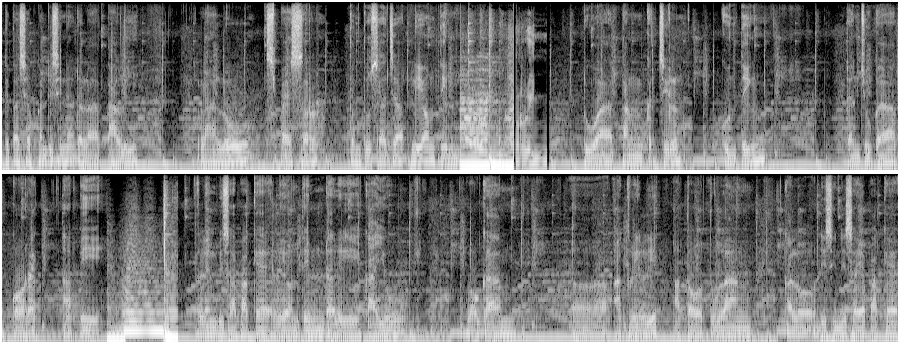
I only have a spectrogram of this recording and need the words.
kita siapkan di sini adalah tali, lalu spacer, tentu saja liontin, dua tang kecil, gunting, dan juga korek api. Kalian bisa pakai liontin dari kayu, logam, uh, akrilik atau tulang. Kalau di sini saya pakai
